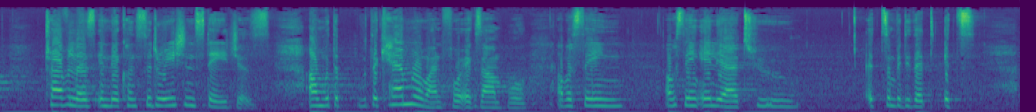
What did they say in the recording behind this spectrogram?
travelers in their consideration stages. Um, with, the, with the camera one, for example, I was saying, I was saying earlier to somebody that it's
